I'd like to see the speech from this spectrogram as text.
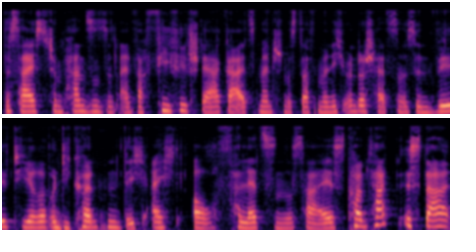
Das heißt, Schimpansen sind einfach viel, viel stärker als Menschen. Das darf man nicht unterschätzen. Es sind Wildtiere und die könnten dich echt auch verletzen. Das heißt, Kontakt ist da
